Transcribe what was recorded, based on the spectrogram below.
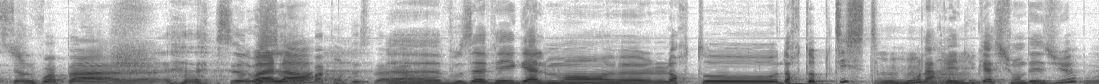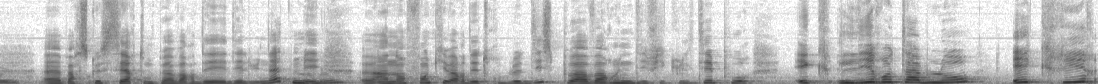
Si on ne voit pas, si on ne Voilà. se rend pas compte de cela, là, Euh, vous avez également euh, l'ortho- l'orthoptiste Mhm, pour la mhm. rééducation des yeux, oui. euh, parce que certes on peut avoir des, des lunettes, mais Mhm. Un enfant qui va avoir des troubles 10 peut avoir une difficulté pour lire au tableau, écrire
